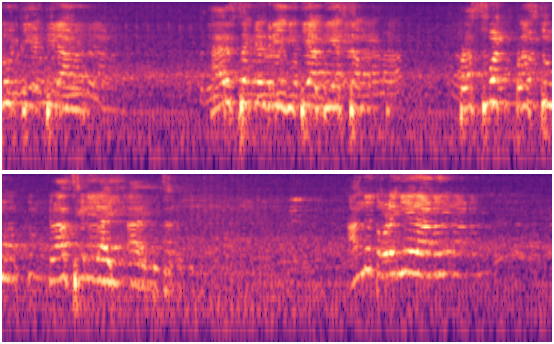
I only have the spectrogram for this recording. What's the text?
തൊണ്ണൂറ്റി എട്ടിലാണ് higher secondary വിദ്യാഭ്യാസം പ്ലസ് വൺ പ്ലസ് ടു ക്ലാസ്സുകളിലായി ആരംഭിച്ചത്. അന്ന് തുടങ്ങിയതാണ്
